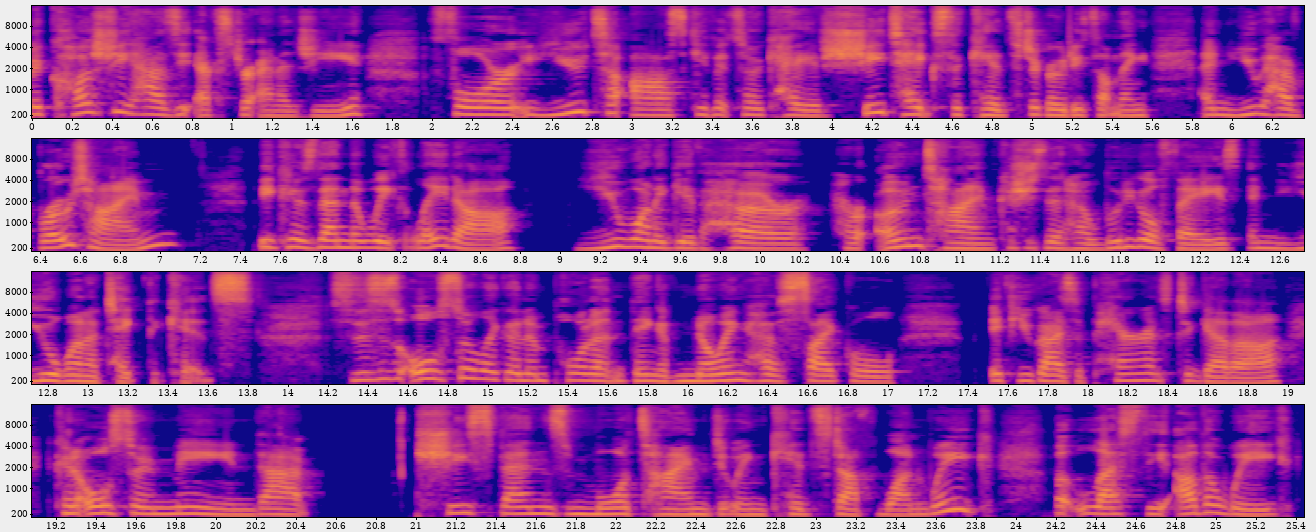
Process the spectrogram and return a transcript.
because she has the extra energy, for you to ask if it's okay if she takes the kids to go do something and you have bro time, because then the week later, you want to give her her own time because she's in her luteal phase and you want to take the kids. So, this is also like an important thing of knowing her cycle. If you guys are parents together, can also mean that she spends more time doing kid stuff one week, but less the other week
